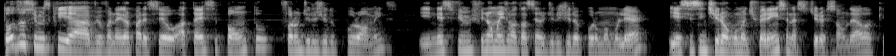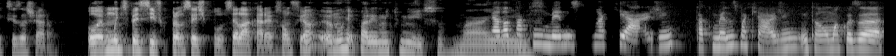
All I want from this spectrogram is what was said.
todos os filmes que a Viúva Negra apareceu até esse ponto foram dirigidos por homens. E nesse filme, finalmente, ela tá sendo dirigida por uma mulher. E vocês sentiram alguma diferença nessa direção dela? O que, que vocês acharam? Ou é muito específico para vocês, tipo, sei lá, cara, é só um filme? Eu, eu, não reparei muito nisso, mas. Ela tá com menos maquiagem. Tá com menos maquiagem. Então, uma coisa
